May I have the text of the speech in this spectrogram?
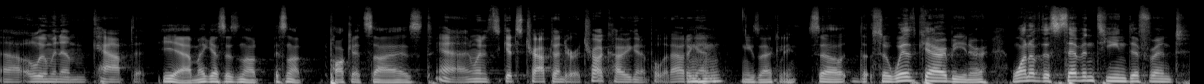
uh, aluminum cap that Yeah, my guess is not. It's not pocket sized. yeah, and when it gets trapped under a truck, how are you going to pull it out again? Mhm, exactly. So, th- so with carabiner, one of the 17 different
